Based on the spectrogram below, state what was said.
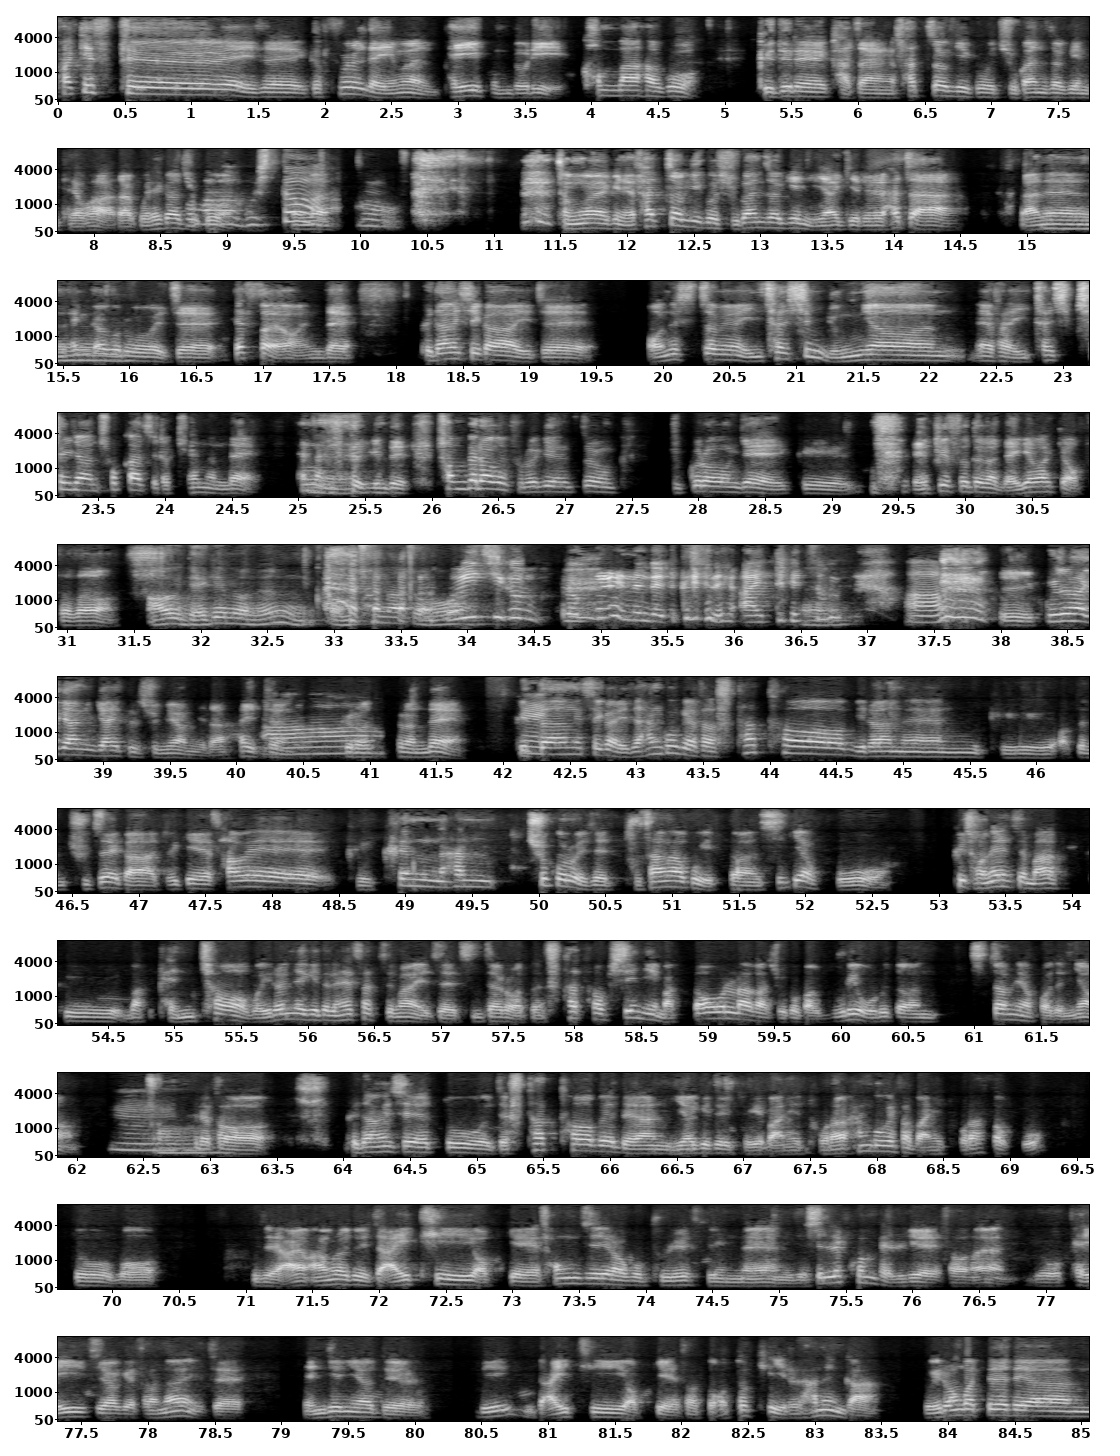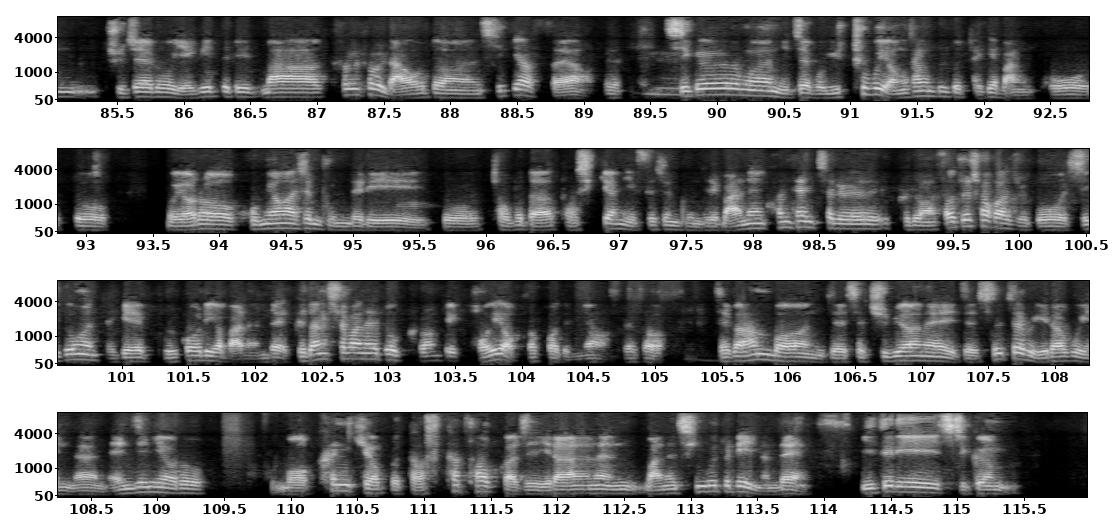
팟캐스트의 이제 그 풀 네임은 베이 공돌이 컴마하고 그들의 가장 사적이고 주관적인 대화라고 해가지고 와, 멋있다. 정말. 어. 정말 그냥 사적이고 주관적인 이야기를 하자 라는 음. 생각으로 이제 했어요. 근데 그 당시가 이제 어느 시점이면 2016년에서 2017년 초까지 이렇게 했는데 했는데 네. 근데 선배라고 부르기는 좀 부끄러운 게 그 에피소드가 4개밖에 없어서 아유, 네 개면은 엄청나죠. 우리 지금 몇 개를 했는데 그때 내 아이 때 네. 좀, 아, 이 꾸준하게 하는 게 하여튼 중요합니다. 하여튼 아, 그런 그런데 그 네. 당시가 이제 한국에서 스타트업이라는 그 어떤 주제가 되게 사회의 그 큰 한 축으로 이제 부상하고 있던 시기였고 그 전에 이제 막 그 막 벤처 뭐 이런 얘기들은 했었지만 이제 진짜로 어떤 스타트업 씬이 막 떠올라가지고 막 물이 오르던 시점이었거든요. 음, 어. 그래서 그 당시에 또 이제 스타트업에 대한 이야기들이 되게 많이 돌아, 한국에서 많이 돌았었고, 또 뭐, 이제 아- 아무래도 이제 IT 업계의 성지라고 불릴 수 있는 이제 실리콘밸리에서는 요 베이 지역에서는 이제 엔지니어들이 이제 IT 업계에서 또 어떻게 일을 하는가, 뭐 이런 것들에 대한 주제로 얘기들이 막 솔솔 나오던 시기였어요. 음. 지금은 이제 뭐 유튜브 영상들도 되게 많고 또 뭐 여러 고명하신 분들이 또 저보다 더 식견이 있으신 분들이 많은 컨텐츠를 그동안 써주셔가지고 지금은 되게 볼거리가 많은데 그 당시만 해도 그런 게 거의 없었거든요. 그래서 제가 한번 이제 제 주변에 이제 실제로 일하고 있는 엔지니어로 뭐 큰 기업부터 스타트업까지 일하는 많은 친구들이 있는데 이들이 지금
